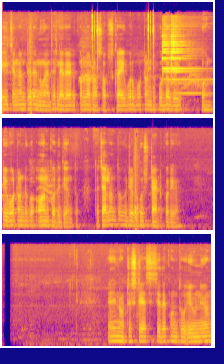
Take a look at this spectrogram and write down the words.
ଏହି ଚ୍ୟାନେଲ୍ଟିରେ ନୂଆ ଥିଲେ ରେଡ୍ କଲର୍ର ସବସ୍କ୍ରାଇବର୍ ବଟନ୍ଟିକୁ ଦବାଇ ଘଣ୍ଟି ବଟନ୍ଟିକୁ ଅନ୍ କରିଦିଅନ୍ତୁ ତ ଚାଲନ୍ତୁ ଭିଡ଼ିଓଟିକୁ ଷ୍ଟାର୍ଟ କରିବା ଏହି ନୋଟିସ୍ଟି ଆସିଛି ଦେଖନ୍ତୁ ୟୁନିୟନ୍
